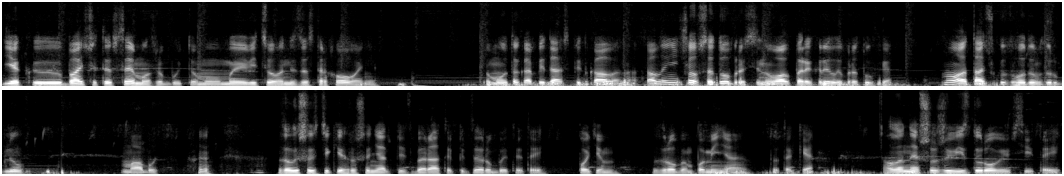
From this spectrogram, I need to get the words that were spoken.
як е, бачите, все може бути, тому ми від цього не застраховані. Тому така біда спіткала нас. Але нічого, все добре, сінувал перекрили, братухи. Ну, а тачку згодом зроблю, мабуть. Залишилось тільки грошенят підзбирати, підзаробити, та й потім зробимо, поміняємо. То таке. Головне, що живі, здорові всі, та й.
